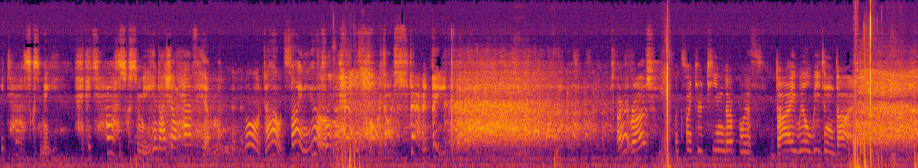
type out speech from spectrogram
he tasks me. He tasks me, and I shall have him. Oh, no doubt. Sign here. From hell's heart I stab at thee. All right, Raj. Looks like you're teamed up with Die Wil Wheaton Die.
